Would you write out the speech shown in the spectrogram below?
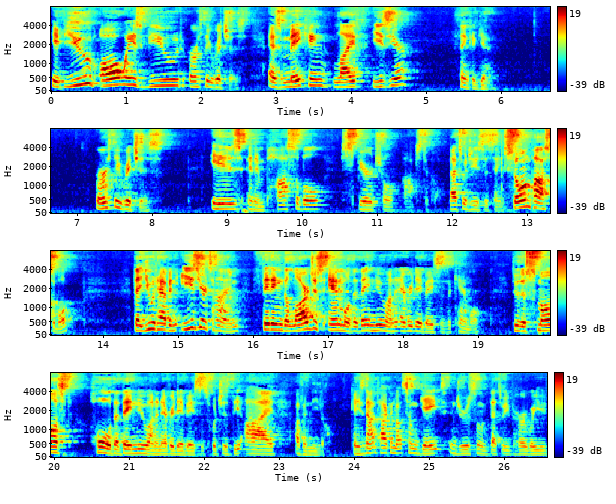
If you've always viewed earthly riches as making life easier, think again. Earthly riches is an impossible spiritual obstacle. That's what Jesus is saying. So impossible that you would have an easier time fitting the largest animal that they knew on an everyday basis, a camel, through the smallest hole that they knew on an everyday basis, which is the eye of a needle. Okay, he's not talking about some gate in Jerusalem, if that's what you've heard, where you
